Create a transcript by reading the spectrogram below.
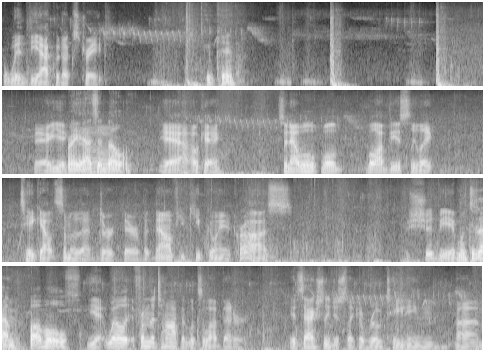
with the aqueduct straight. Okay. There you Right, go. that's it built. Yeah, okay. So now we'll we'll we'll obviously like take out some of that dirt there, but now if you keep going across we should be able Look to Look at that bubbles. Yeah, well, from the top it looks a lot better. It's actually just like a rotating um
